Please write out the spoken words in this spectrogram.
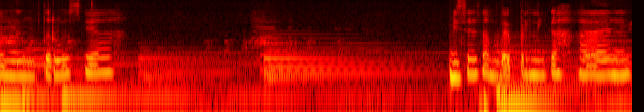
langgeng terus ya. Bisa sampai pernikahan.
